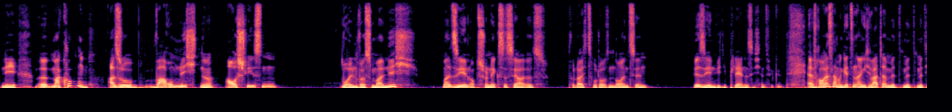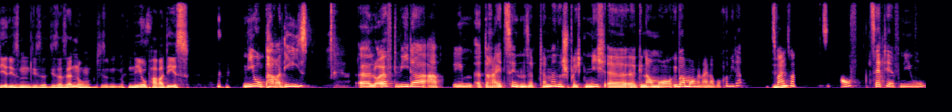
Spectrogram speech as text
Nee, äh, mal gucken. Also, warum nicht, ne? Ausschließen wollen wir es mal nicht. Mal sehen, ob es schon nächstes Jahr ist. Vielleicht 2019. Wir sehen, wie die Pläne sich entwickeln. Äh, Frau Ressler, wann geht es denn eigentlich weiter mit, mit, mit hier diesem, dieser, dieser Sendung, diesem Neo-Paradies? Neo-Paradies äh, läuft wieder ab dem 13. September, das spricht nicht äh, genau morgen, übermorgen in einer Woche wieder. 22. Mhm auf ZDF Neo.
